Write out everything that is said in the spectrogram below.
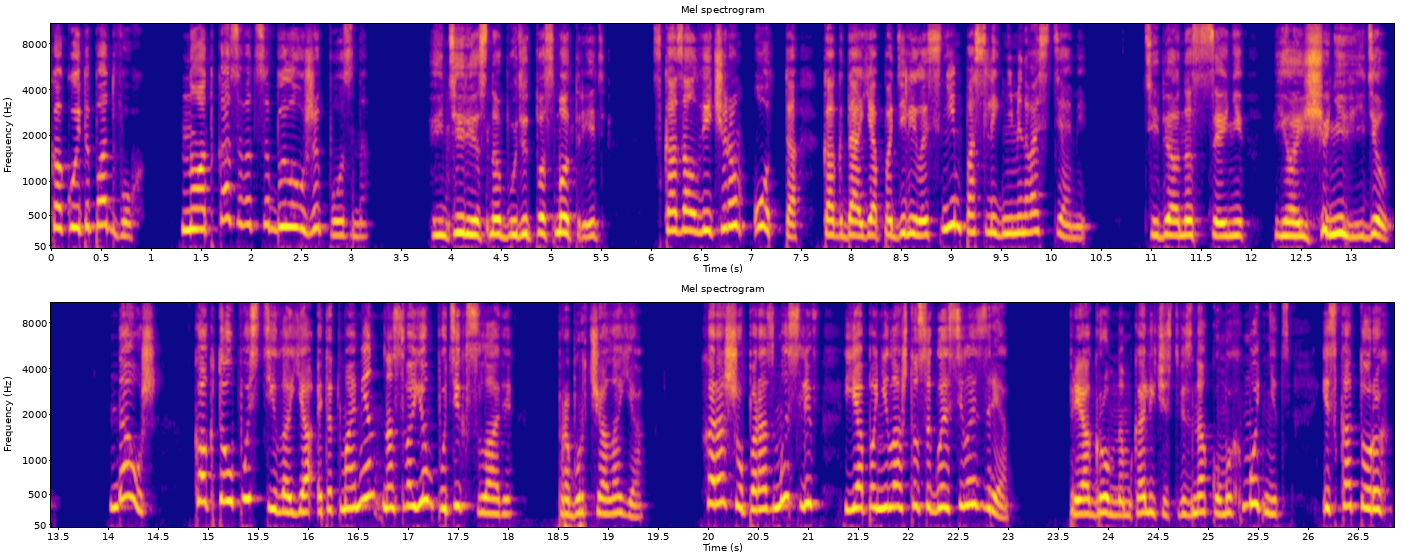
какой-то подвох, но отказываться было уже поздно. «Интересно будет посмотреть», – сказал вечером Отто, когда я поделилась с ним последними новостями. «Тебя на сцене я еще не видел». «Да уж, как-то упустила я этот момент на своем пути к славе», – пробурчала я. Хорошо поразмыслив, я поняла, что согласилась зря. При огромном количестве знакомых модниц, из которых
